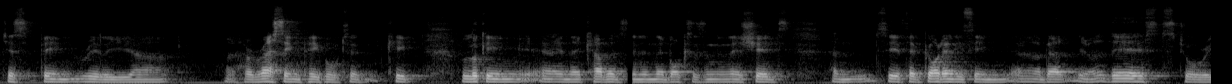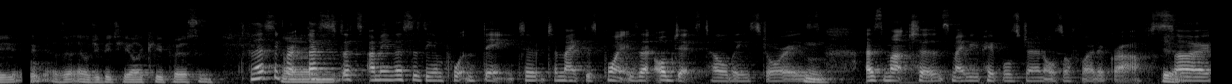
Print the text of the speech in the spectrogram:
just being really uh, harassing people to keep looking in their cupboards and in their boxes and in their sheds and see if they've got anything uh, about you know their story as an LGBTIQ person. And that's the great. Um, that's that's. I mean, this is the important thing to to make this point is that objects tell these stories mm. as much as maybe people's journals or photographs. Yeah. So.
